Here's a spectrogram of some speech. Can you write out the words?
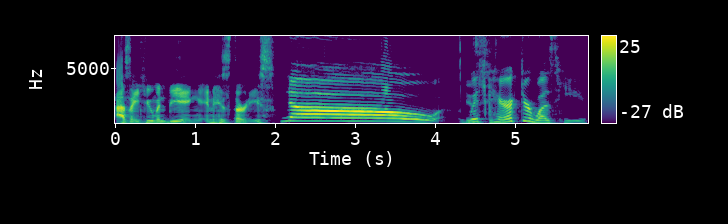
as a human being in his 30s. No! Which character was he?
